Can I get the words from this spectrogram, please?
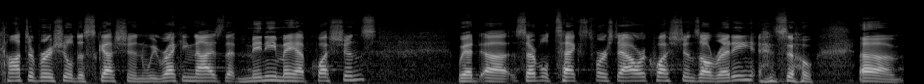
controversial discussion, we recognize that many may have questions. We had uh, several text first hour questions already. And so um,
